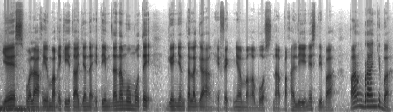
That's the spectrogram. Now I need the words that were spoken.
Yes, wala kayong makikita dyan na itim na namumuti. Ganyan talaga ang effect niya mga boss. Napakalinis, di ba? Parang brand new ba?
